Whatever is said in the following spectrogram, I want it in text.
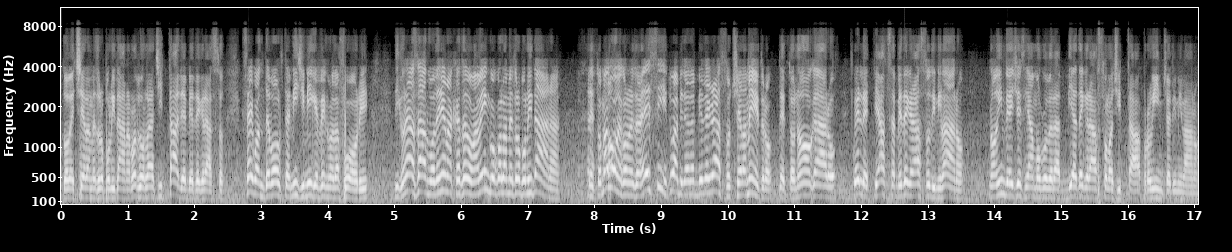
dove c'è la metropolitana, proprio la città di Abbiate Grasso. Sai quante volte amici miei che vengono da fuori dicono, ah salvo, veniamo a casa tua, ma vengo con la metropolitana. Ho detto, ma come con la metropolitana? Eh sì, tu abiti ad Abbiate Grasso, c'è la metro. Ho detto, no caro, quella è piazza Abbiate Grasso di Milano. Noi invece siamo proprio da Abbiate Grasso, la città, provincia di Milano.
